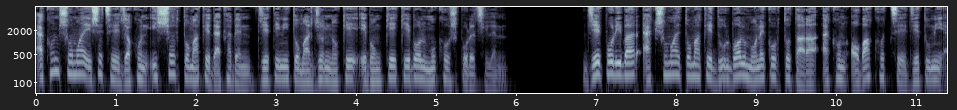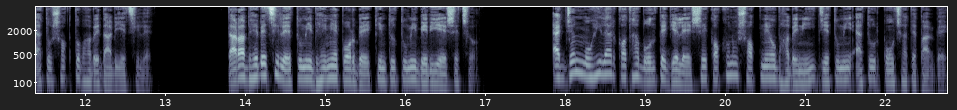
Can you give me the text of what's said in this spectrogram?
এখন সময় এসেছে যখন ঈশ্বর তোমাকে দেখাবেন যে তিনি তোমার জন্য কে এবং কে কেবল মুখোশ পড়েছিলেন যে পরিবার একসময় তোমাকে দুর্বল মনে করত তারা এখন অবাক হচ্ছে যে তুমি এত শক্তভাবে দাঁড়িয়েছিলে। তারা ভেবেছিলে তুমি ভেঙে পড়বে কিন্তু তুমি বেরিয়ে এসেছ। একজন মহিলার কথা বলতে গেলে সে কখনো স্বপ্নেও ভাবেনি যে তুমি এতূর পৌঁছাতে পারবে।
